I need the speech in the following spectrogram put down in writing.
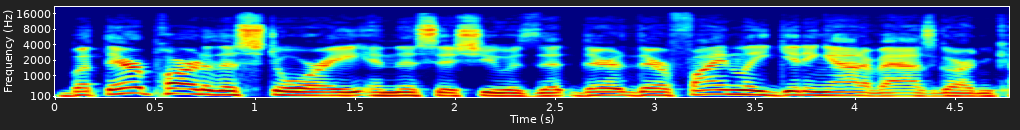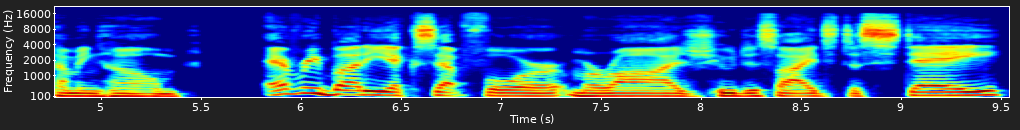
But their part of the story in this issue is that they're they're finally getting out of Asgard and coming home. Everybody except for Mirage, who decides to stay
